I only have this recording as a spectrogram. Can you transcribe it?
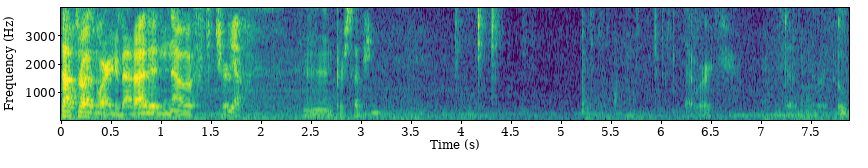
That's what I was worried about. I didn't know if sure. Yeah. And perception. That work? It Doesn't look like. Oh,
